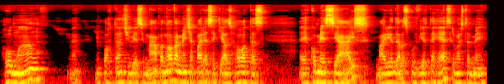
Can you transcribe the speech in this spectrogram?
Romano. Né? Importante ver esse mapa. Novamente aparece aqui as rotas é, comerciais, maioria delas por via terrestre, mas também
